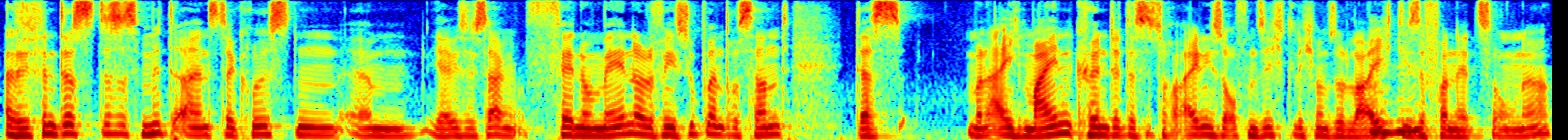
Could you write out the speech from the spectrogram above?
also ich finde, das, das ist mit eins der größten, ähm, ja, wie soll ich sagen, Phänomene oder finde ich super interessant, dass man eigentlich meinen könnte, das ist doch eigentlich so offensichtlich und so leicht, diese Vernetzung. Ne?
